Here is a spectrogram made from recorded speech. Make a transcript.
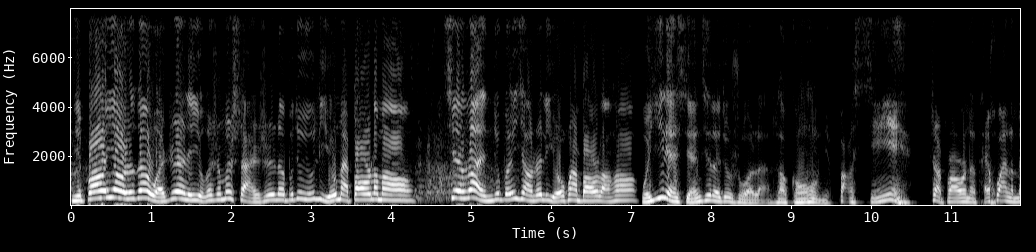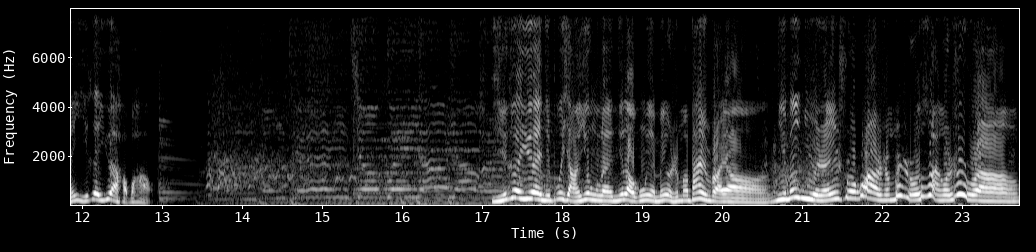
你包要是在我这里有个什么闪失的，不就有理由买包了吗？现在你就甭想着理由换包了哈！我一脸嫌弃的就说了：“老公，你放心，这包呢才换了没一个月，好不好？一个月你不想用了，你老公也没有什么办法呀。你们女人说话什么时候算过数啊？”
